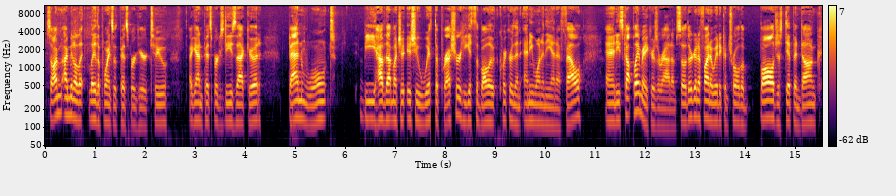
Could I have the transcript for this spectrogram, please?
So I'm, I'm going to lay the points with Pittsburgh here too. Again, Pittsburgh's D is that good. Ben won't be have that much of issue with the pressure. He gets the ball out quicker than anyone in the NFL, and he's got playmakers around him. So they're going to find a way to control the ball, just dip and dunk,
